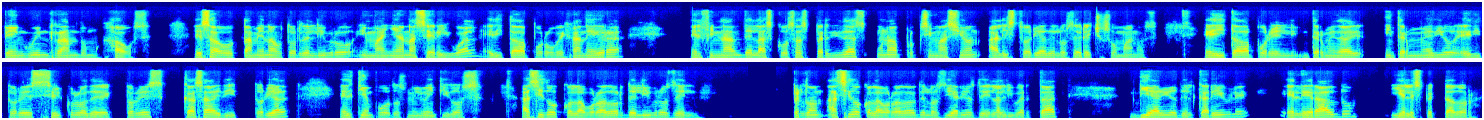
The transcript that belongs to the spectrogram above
Penguin Random House. Es también autor del libro Y Mañana Será Igual, editada por Oveja Negra el final de las cosas perdidas, una aproximación a la historia de los derechos humanos, editada por el intermedio, Editores Círculo de Lectores, Casa Editorial, El Tiempo 2022. Ha sido colaborador de libros del, perdón, ha sido colaborador de los diarios de La Libertad, Diario del Caribe, El Heraldo y El Espectador.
